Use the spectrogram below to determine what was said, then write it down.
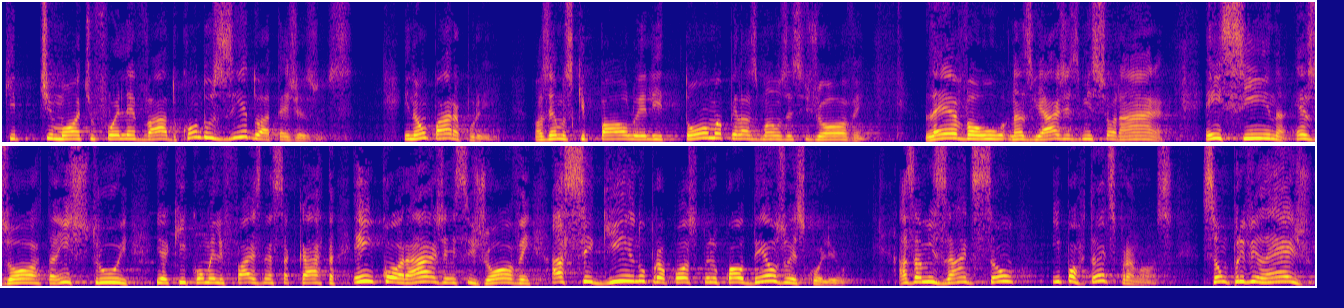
que Timóteo foi levado, conduzido até Jesus. E não para por aí. Nós vemos que Paulo, ele toma pelas mãos esse jovem, leva-o nas viagens missionárias, ensina, exorta, instrui, e aqui, como ele faz nessa carta, encoraja esse jovem a seguir no propósito pelo qual Deus o escolheu. As amizades são importantes para nós, são um privilégio,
